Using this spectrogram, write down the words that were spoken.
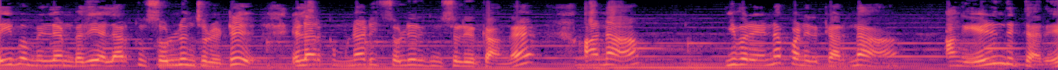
தெய்வம் இல்லை என்பதை எல்லாருக்கும் சொல்லுன்னு சொல்லிட்டு எல்லாருக்கும் முன்னாடி சொல்லியிருக்குன்னு சொல்லியிருக்காங்க. ஆனால் இவர் என்ன பண்ணியிருக்காருன்னா அங்கே எழுந்துட்டாரு.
